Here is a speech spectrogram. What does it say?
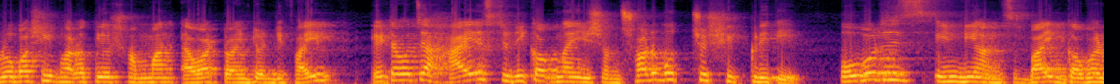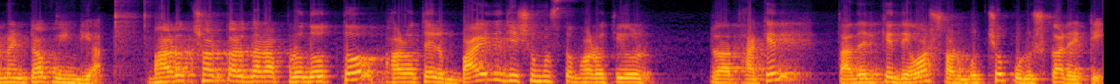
প্রবাসী ভারতীয় সম্মান অ্যাওয়ার্ড টোয়েন্টি ফাইভ এটা হচ্ছে হাইয়েস্ট রিকগনাইজেশন সর্বোচ্চ স্বীকৃতি। Overseas Indians by government of India ভারত সরকার দ্বারা প্রদত্ত ভারতের বাইরে যে সমস্ত ভারতীয়রা থাকেন, তাদেরকে দেওয়া সর্বোচ্চ পুরস্কার এটি।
